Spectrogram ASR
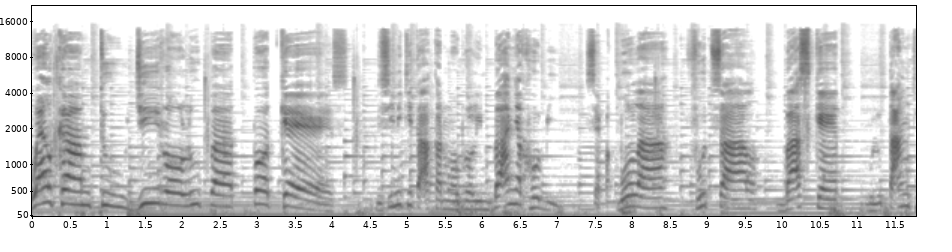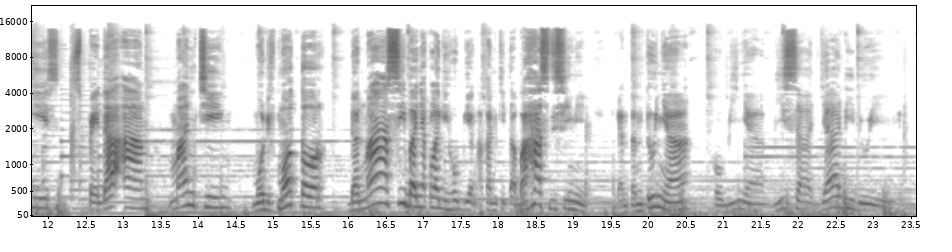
Welcome to Jiro Lupa Podcast. Di sini kita akan ngobrolin banyak hobi, sepak bola, futsal, basket, bulu tangkis, sepedaan, mancing, modif motor, dan masih banyak lagi hobi yang akan kita bahas di sini. Dan tentunya hobinya bisa jadi duit.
